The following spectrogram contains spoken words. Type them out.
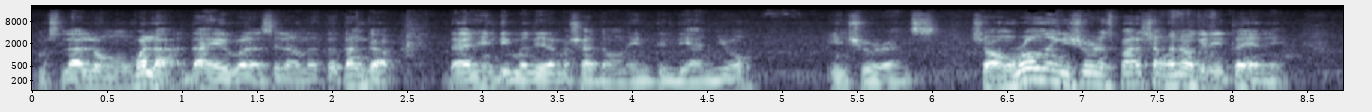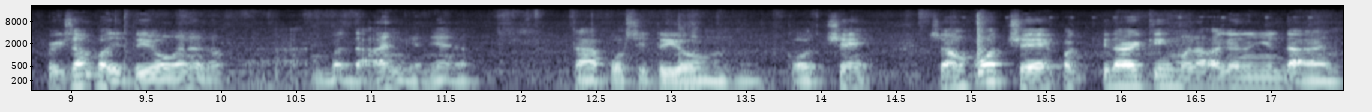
mas lalong wala dahil wala silang natatanggap dahil hindi man nila masyadong naintindihan yung insurance. So, ang role ng insurance, para siyang ano, ganito yan eh. For example, ito yung ano, no, uh, daan, ganyan. No? Tapos, ito yung kotse. So, ang kotse, pag pinarking mo, nakaganon yung daan,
